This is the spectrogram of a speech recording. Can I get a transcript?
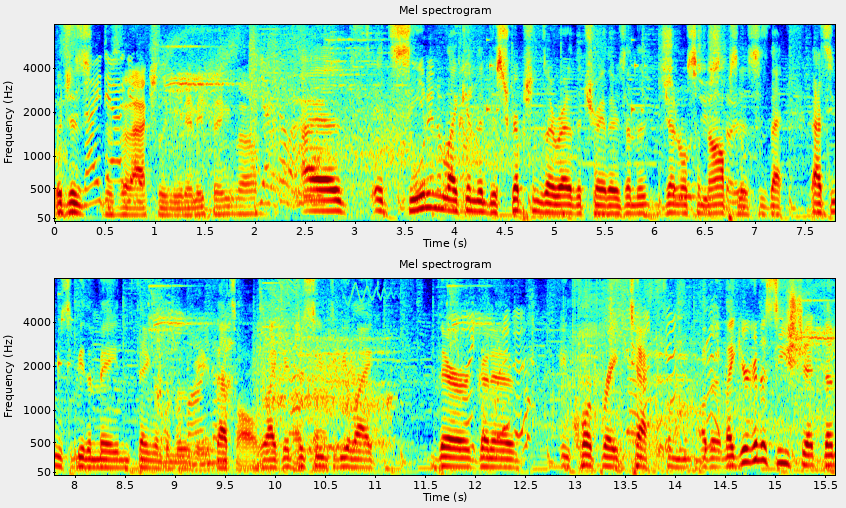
which is Does that actually mean anything though? I, it seemed like in the descriptions I read of the trailers and the general synopsis is that that seems to be the main thing of the movie. That's all. Like it just seemed to be like they're gonna incorporate tech from other. Like you're gonna see shit that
